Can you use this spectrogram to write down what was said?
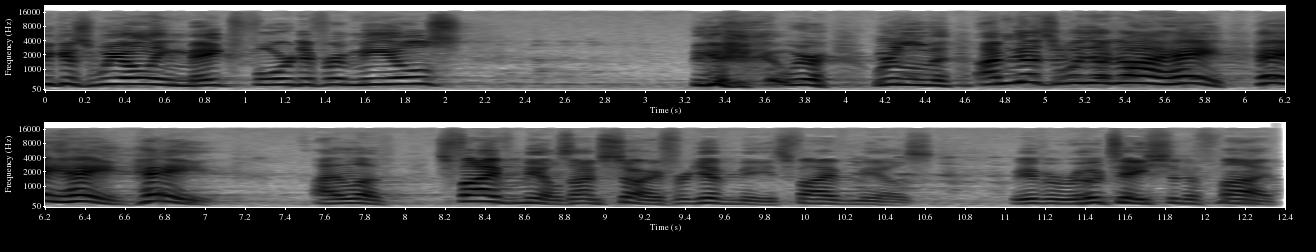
because we only make four different meals. Because we're we're I'm just oh, hey, hey, hey, hey. I love it's five meals. I'm sorry, forgive me. It's five meals. We have a rotation of five.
